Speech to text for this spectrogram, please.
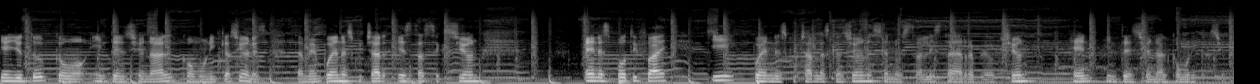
y en YouTube como intencional comunicaciones. También pueden escuchar esta sección en Spotify y pueden escuchar las canciones en nuestra lista de reproducción en intencional comunicaciones.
